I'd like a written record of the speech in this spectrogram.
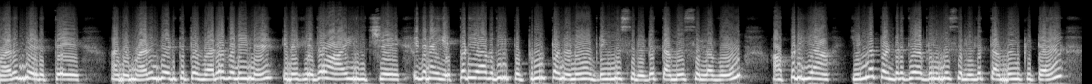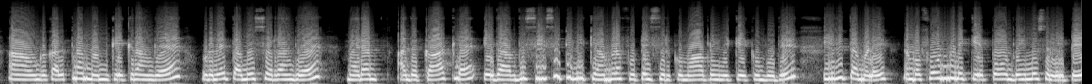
மருந்து எடுத்தேன். அந்த மருந்து எடுத்துட்டு வர வழியில எனக்கு ஏதோ ஆயிருச்சு. இதை நான் எப்படியாவது இப்ப ப்ரூவ் பண்ணணும் அப்படின்னு சொல்லிட்டு தமிழ் சொல்லவும் அப்படியா என்ன பண்றது? அப்படின்னு சொல்லிட்டு தமிழ் கிட்ட அவங்க உங்க கல்பனா மேம் கேக்குறாங்க. உடனே தமிழ் சொல்றாங்க மேடம் அந்த காட்டுல ஏதாவது சிசிடிவி கேமரா புட்டேஜ் இருக்குமா? அப்படின்னு கேட்கும்போது இரு தமிழே நம்ம போன் பண்ணி கேட்போம் அப்படின்னு சொல்லிட்டு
